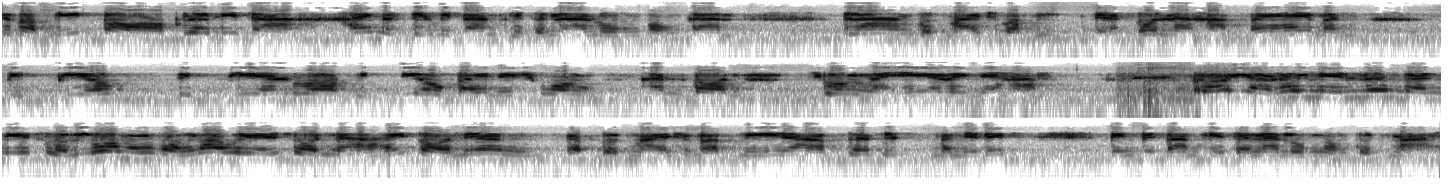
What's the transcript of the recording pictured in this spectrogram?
ฉบับนี้ต่อเพื่อที่จะให้มันเป็นไปตามเจตนารมณ์ของการร่างกฎหมายฉบับนี้แต่ต้นนะคะไม่ให้มันปิดเพี้ยวปิดเพี้ยนหรือว่าปิดเบี้ยวไปในช่วงขั้นตอนช่วงไหนอะไรเงี้ยค่ะ ก็อยากให้เน้นเรื่อง ภาคประชาชนนะคะให้ต่อเนื่องกับกฎหมายฉบับนี้นะคะเพื่อจะมันจะได้เป็นไปตามเจตนารมณ์ของกฎหมาย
